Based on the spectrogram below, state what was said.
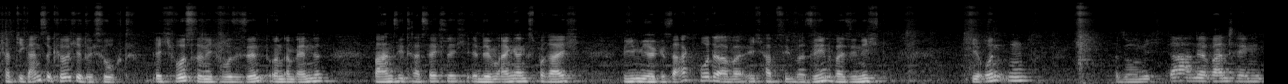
Ich habe die ganze Kirche durchsucht. Ich wusste nicht, wo sie sind und am Ende waren sie tatsächlich in dem Eingangsbereich, wie mir gesagt wurde, aber ich habe sie übersehen, weil sie nicht hier unten, also nicht da an der Wand hängen.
